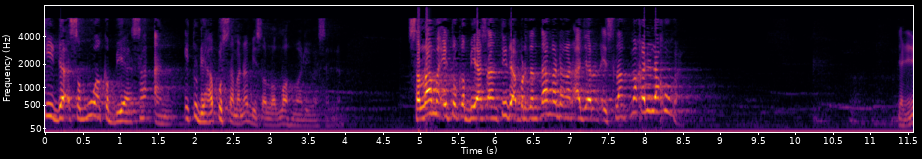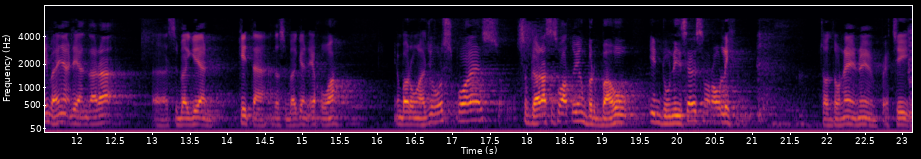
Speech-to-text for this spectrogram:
Tidak semua kebiasaan itu dihapus sama Nabi SAW. Selama itu kebiasaan tidak bertentangan dengan ajaran Islam, maka dilakukan. Dan ini banyak di antara uh, sebagian kita atau sebagian ikhwah yang baru ngaji, oh, segala sesuatu yang berbau Indonesia serolih. Contohnya ini peci.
